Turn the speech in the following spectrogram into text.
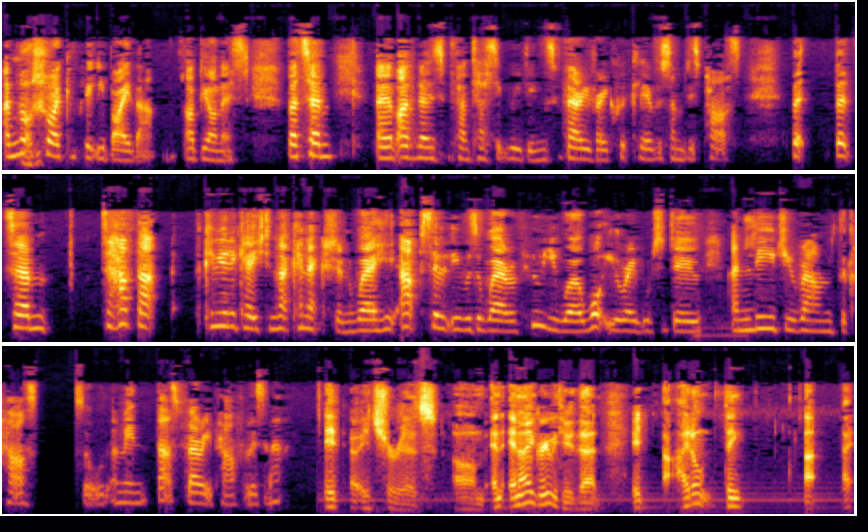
I'm not sure I completely buy that, I'll be honest. But um, um, I've known some fantastic readings very, very quickly over somebody's past. But, but um, to have that communication, that connection where he absolutely was aware of who you were, what you were able to do, and lead you round the castle. I mean, that's very powerful, isn't it? It it sure is, um, and and I agree with you that it. I don't think I,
